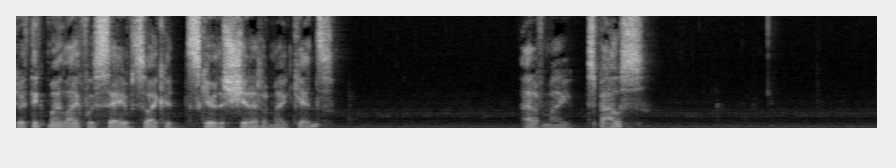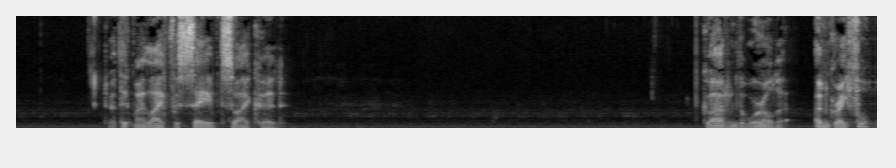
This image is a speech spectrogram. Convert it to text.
Do I think my life was saved so I could scare the shit out of my kids? Out of my spouse? Do I think my life was saved so I could go out into the world ungrateful?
